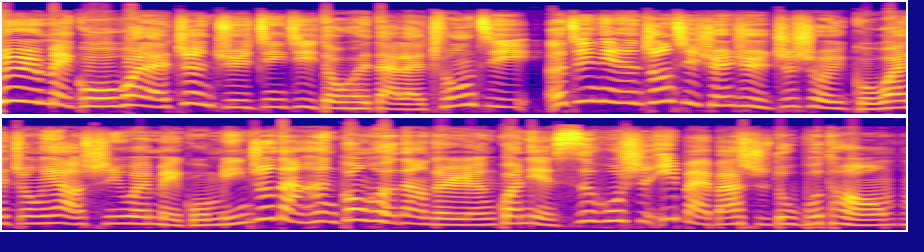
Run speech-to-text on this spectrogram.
对于美国未来政局、经济都会带来冲击。而今年中期选举之所以国外重要，是因为美国民主党和共和党的人观点似乎是一百八十度不同，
